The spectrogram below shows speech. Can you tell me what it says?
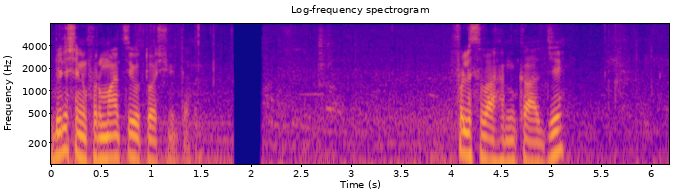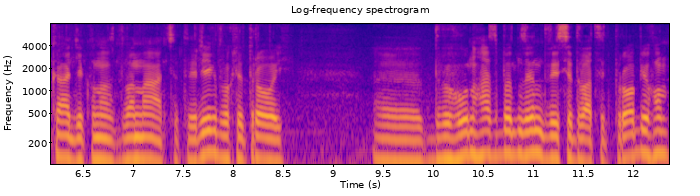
Більше інформації уточнюйте. Volkswagen Caddy. Кадік у нас 12 рік, 2-літровий е, двигун газ-бензин, 220 пробігу.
